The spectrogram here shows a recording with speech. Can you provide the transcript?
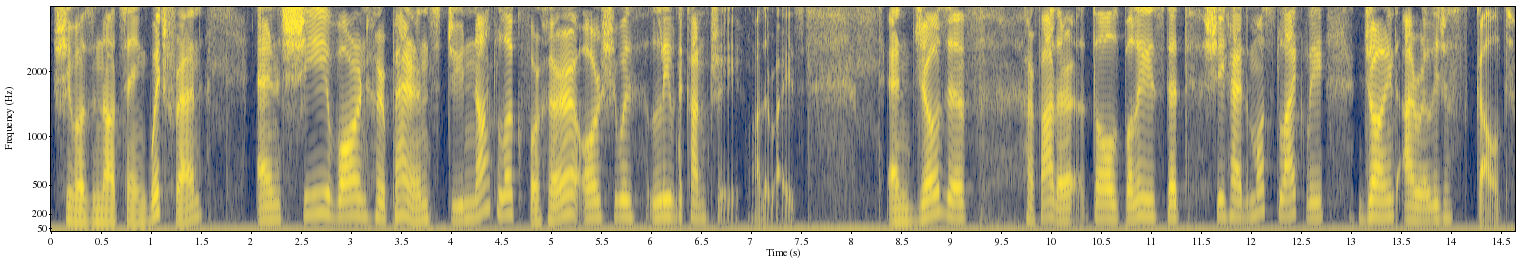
She was not saying which friend, and she warned her parents to not look for her or she would leave the country otherwise. And Josef, her father, told police that she had most likely joined a religious cult.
